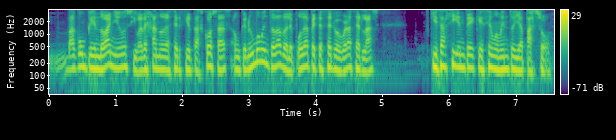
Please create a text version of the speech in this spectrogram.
va cumpliendo años y va dejando de hacer ciertas cosas, aunque en un momento dado le puede apetecer volver a hacerlas, quizás siente que ese momento ya pasó,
